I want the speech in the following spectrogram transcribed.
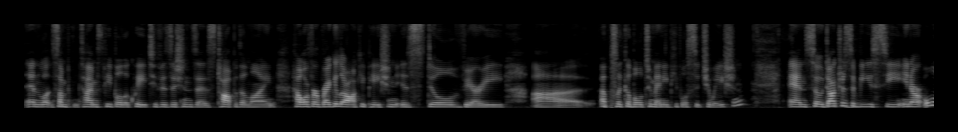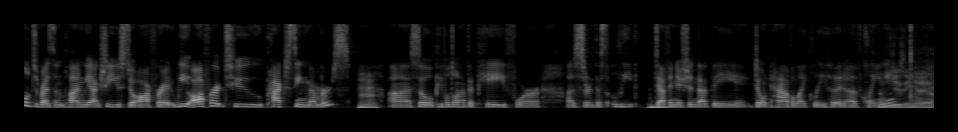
and sometimes people equate to physicians as top of the line. However, regular occupation is still very uh, applicable to many people's situation. And so, Doctors of BC, in our old resident plan, we actually used to offer it. We offer it to practicing members. Mm. Uh, so people don't have to pay for a sort of this elite definition that they don't have a likelihood of claiming. Of using, yeah,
